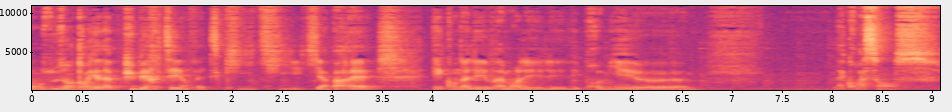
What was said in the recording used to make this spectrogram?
11-12 ans, quand il y a la puberté en fait qui, qui, qui apparaît et qu'on a les, vraiment les, les, premiers. Euh, la croissance,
